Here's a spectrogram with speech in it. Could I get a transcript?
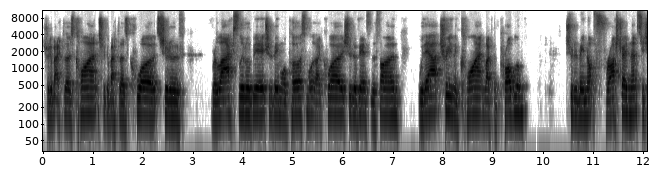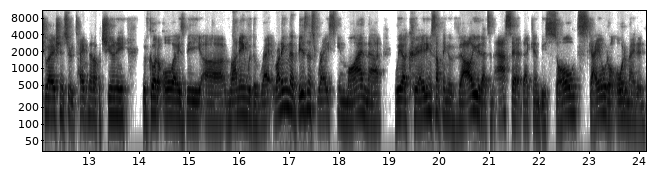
Should have get back to those clients. Should have get back to those quotes. Should have relaxed a little bit. Should have been more personal at that quote. Should have answered the phone without treating the client like the problem. Should have been not frustrated in that situation. Should have taken that opportunity. We've got to always be uh, running with the ra- running the business race in mind that we are creating something of value that's an asset that can be sold, scaled, or automated.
